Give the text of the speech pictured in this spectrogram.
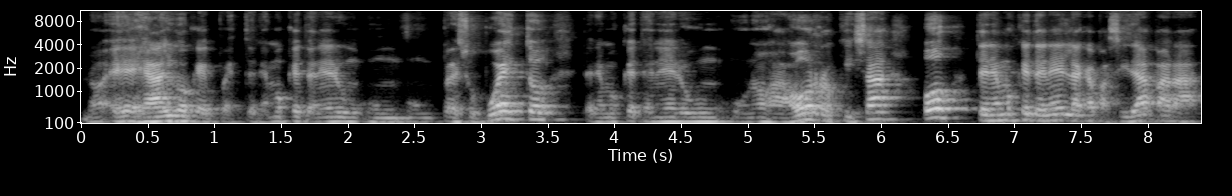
no, es algo que pues tenemos que tener un, un, presupuesto, tenemos que tener unos ahorros quizás, o tenemos que tener la capacidad para,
